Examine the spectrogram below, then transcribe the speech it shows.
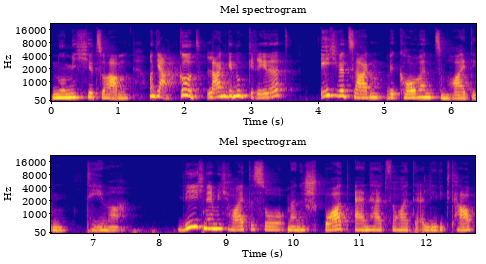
nur mich hier zu haben. Und ja, gut, lang genug geredet. Ich würde sagen, wir kommen zum heutigen Thema. Wie ich nämlich heute so meine Sporteinheit für heute erledigt habe,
